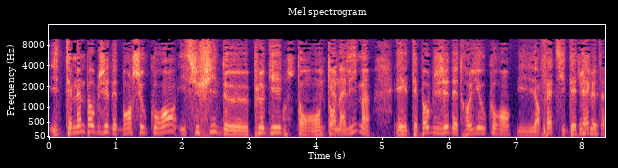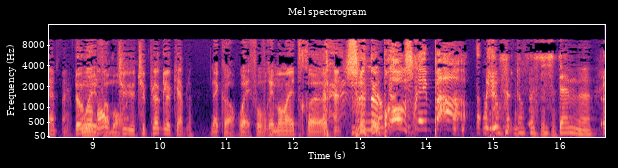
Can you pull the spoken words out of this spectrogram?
Il t'es même pas obligé d'être branché au courant. Il suffit de plugger ton, ton câble. alim et t'es pas obligé d'être relié au courant. Il, en fait, il Juste le détecte câble, ouais. le Oui, moment où bon. tu, tu plugues le câble. D'accord. Ouais, faut vraiment être. euh, je ne brancherai pas. Dans, un système euh,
